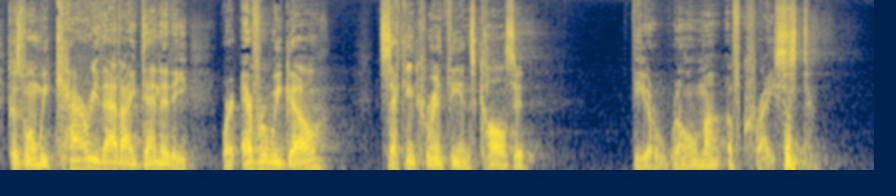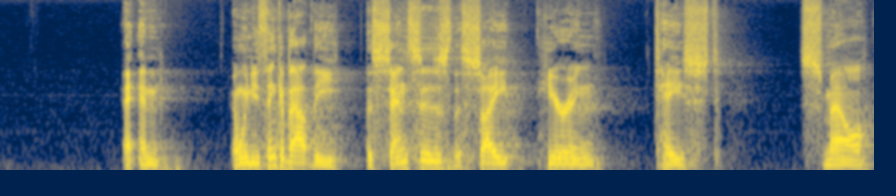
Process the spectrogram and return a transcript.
Because when we carry that identity wherever we go, Second Corinthians calls it the aroma of Christ. And, and when you think about the the senses, the sight, hearing, taste, smell.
